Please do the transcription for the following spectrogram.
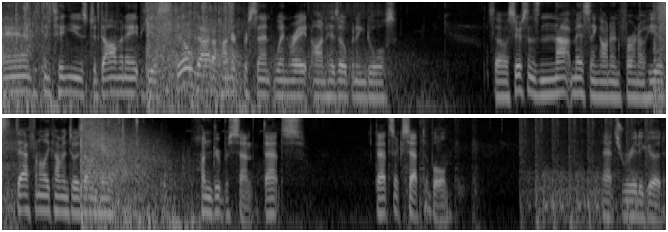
And continues to dominate. He has still got a 100% win rate on his opening duels. So syrsoN's not missing on Inferno. He is definitely coming to his own here. Hundred percent. That's that's acceptable. That's really good.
